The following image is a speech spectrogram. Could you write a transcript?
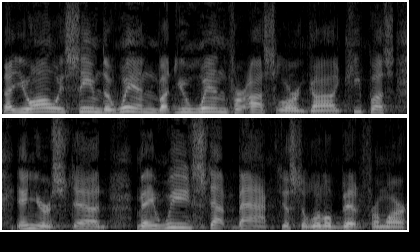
that you always seem to win, but you win for us, Lord God. Keep us in your stead. May we step back just a little bit from, our,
